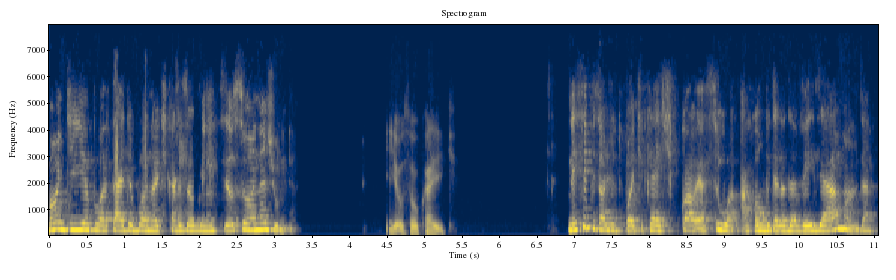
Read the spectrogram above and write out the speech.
Bom dia, boa tarde, boa noite, caros ouvintes. Eu sou Ana Júlia. E eu sou o Kaique. Nesse episódio do podcast, qual é a sua? A convidada da vez é a Amanda.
